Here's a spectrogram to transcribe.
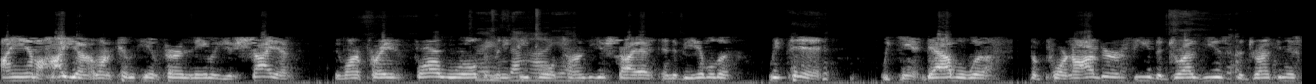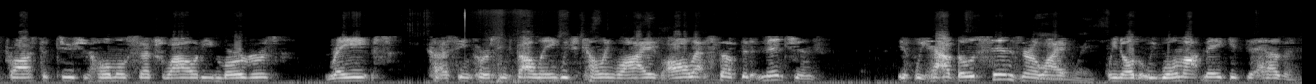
I am a Haya. I want to come to you in prayer in the name of Yeshua. We want to pray for our world that many people will turn to Yeshua and to be able to repent. we can't dabble with the pornography, the drug use, the drunkenness, prostitution, homosexuality, murders, rapes, cussing, cursing, foul language, telling lies, all that stuff that it mentions. If we have those sins in our life, we know that we will not make it to heaven.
